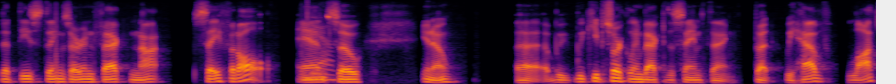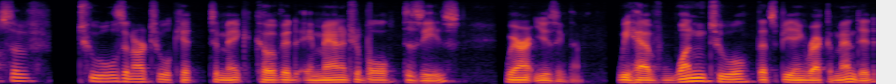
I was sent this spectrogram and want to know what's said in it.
that these things are in fact not safe at all. And Yeah. so, you know, uh, we, we keep circling back to the same thing, but we have lots of tools in our toolkit to make COVID a manageable disease. We aren't using them. We have one tool that's being recommended.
